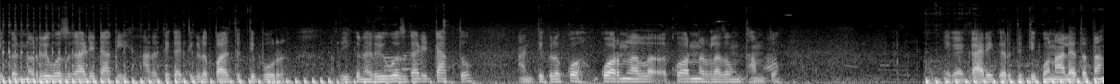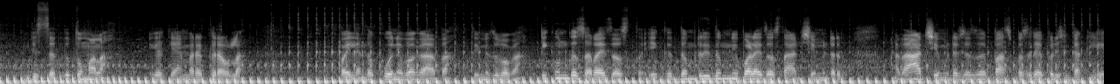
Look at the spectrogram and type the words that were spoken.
इकडनं रिवर्स गाडी टाकली. आता ते काय तिकडं पाळतात ते पोरं. आता इकडनं रिवर्स गाडी टाकतो आणि तिकडं कॉ कॉर्नरला कॉर्नरला जाऊन थांबतो. हे काय कार्यकर्ते तिकून आल्यात आता. दिसतात का तुम्हाला? एका कॅमेरा फिरवला. पहिल्यांदा कोण आहे बघा आता. तुम्हीच बघा. टिकून कसं राहायचं असतं? एकदम रिदमनी पडायचं असतं आठशे मीटर आता आठशे मीटरच्या जर पाच पाच रॅपिडेशन टाकली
